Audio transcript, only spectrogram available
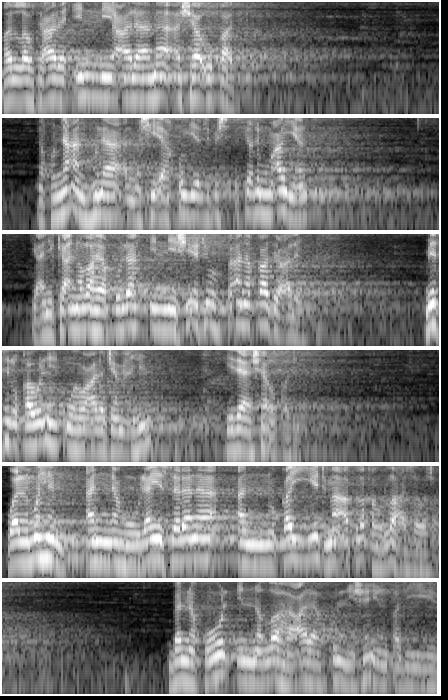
قال الله تعالى إني على ما أشاء قادر. نقول نعم هنا المشيئة قيدت بفعل معين. يعني كأن الله يقول له إني شئته فأنا قادر عليه. مثل قوله وهو على جمعهم إذا شاء قدير. والمهم أنه ليس لنا أن نقيد ما أطلقه الله عز وجل. بل نقول إن الله على كل شيء قدير.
